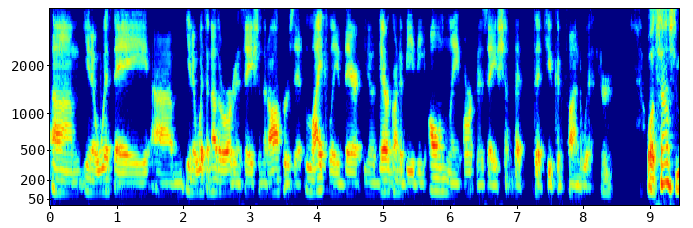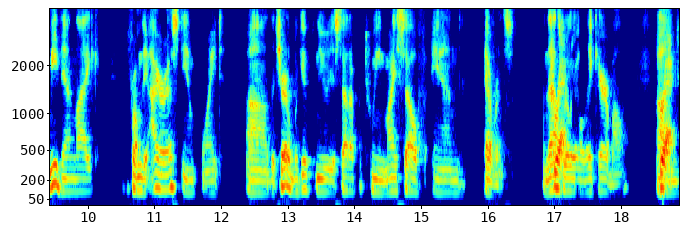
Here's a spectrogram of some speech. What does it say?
um, you know, with a, um, you know, with another organization that offers it, likely they're, you know, they're going to be the only organization that that you could fund with. Sure. Well, it sounds to me then like from the IRS standpoint, uh, the charitable gift annuity is set up between myself and Everence, and that's Correct. really all they care about. Um, Correct.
